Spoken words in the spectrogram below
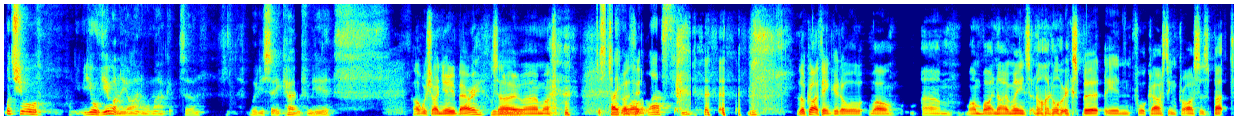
what's your your view on the iron ore market? Um, where do you see it going from here? I wish I knew, Barry. So um, I, just take it while th- it lasts. Look, I think it all. Well, um, I'm by no means an iron ore expert in forecasting prices, but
